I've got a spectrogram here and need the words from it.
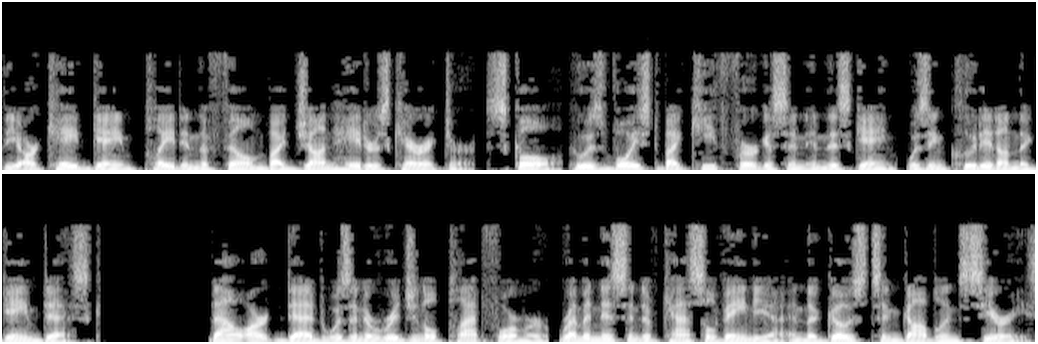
the arcade game played in the film by Jon Heder's character, Skull who is voiced by Keith Ferguson in this game, was included on the game disc. Thou Art Dead was an original platformer, reminiscent of Castlevania and the Ghosts and Goblins series.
